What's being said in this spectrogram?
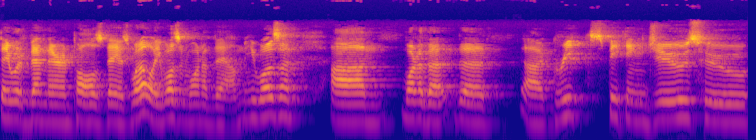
They would have been there in Paul's day as well. He wasn't one of them. He wasn't um, one of the, the uh, Greek speaking Jews who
